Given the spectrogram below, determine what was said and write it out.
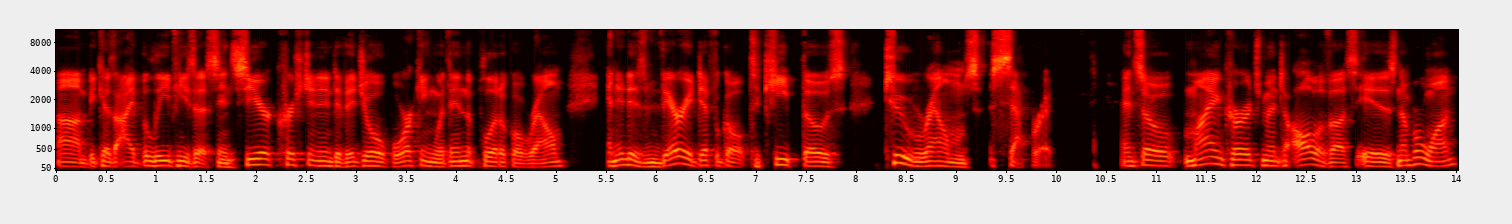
Um, because I believe he's a sincere Christian individual working within the political realm. And it is very difficult to keep those two realms separate. And so, my encouragement to all of us is number one,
